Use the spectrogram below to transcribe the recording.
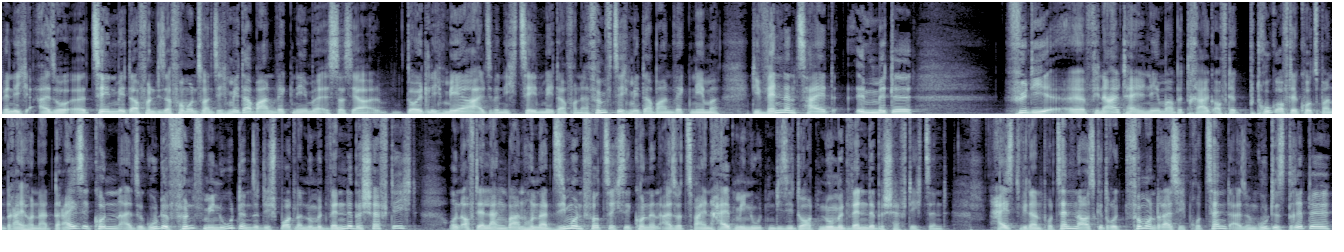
Wenn ich also äh, 10 Meter von dieser 25 Meter Bahn wegnehme, ist das ja deutlich mehr, als wenn ich 10 Meter von der 50 Meter Bahn wegnehme. Die Wendenzeit im Mittel für die äh, Finalteilnehmer betrag auf der, betrug auf der Kurzbahn 303 Sekunden, also gute fünf Minuten sind die Sportler nur mit Wende beschäftigt und auf der Langbahn 147 Sekunden, also zweieinhalb Minuten, die sie dort nur mit Wende beschäftigt sind. Heißt wieder in Prozenten ausgedrückt, 35 Prozent, also ein gutes Drittel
